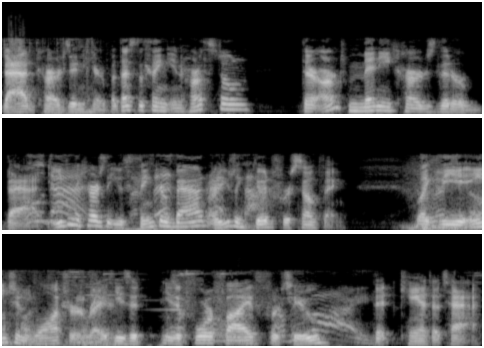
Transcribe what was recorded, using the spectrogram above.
bad cards in here. But that's the thing in Hearthstone. There aren't many cards that are bad. Even the cards that you think are bad are usually good for something. Like the Ancient Watcher, right? He's a he's a four five for two that can't attack.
